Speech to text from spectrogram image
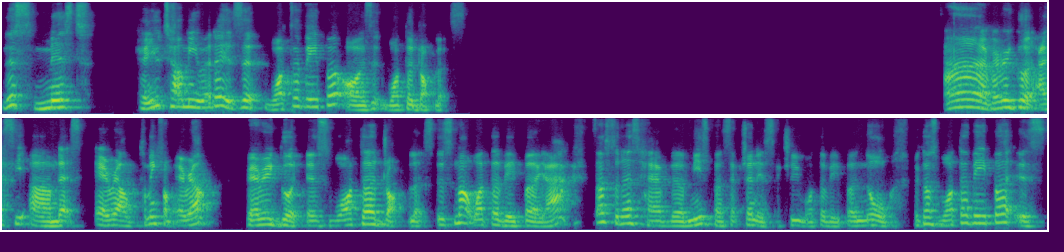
This mist, can you tell me whether is it water vapor or is it water droplets? Ah, very good. I see um that's Ariel, coming from Ariel. Very good. It's water droplets. It's not water vapor, yeah? Some students have the misconception it's actually water vapor. No, because water vapor is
